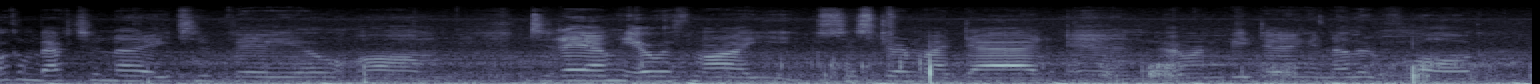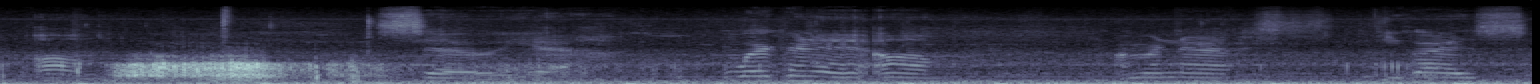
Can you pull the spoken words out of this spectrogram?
welcome back to another YouTube video. Um, today I'm here with my sister and my dad, and I'm going to be doing another vlog. Um, so yeah, we're gonna, um, I'm gonna, you guys,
